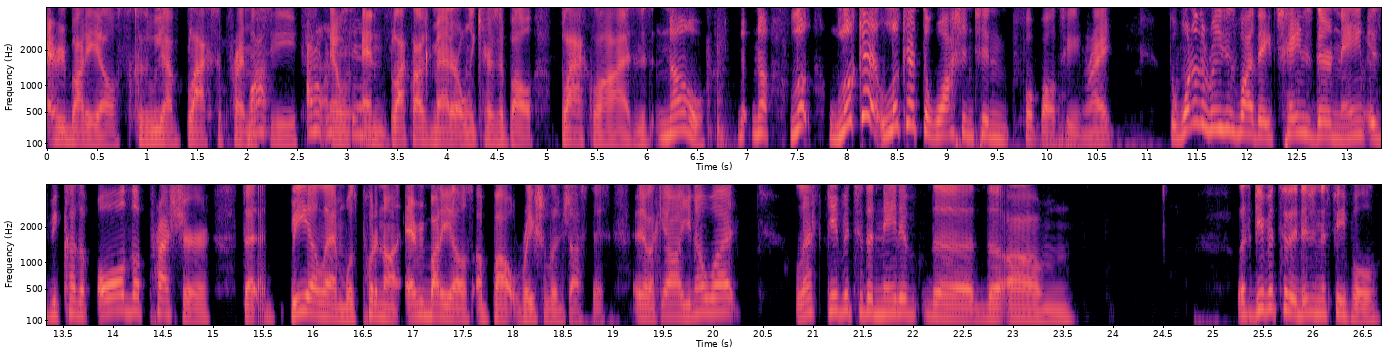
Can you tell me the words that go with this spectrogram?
everybody else because we have black supremacy and, and Black Lives Matter only cares about black lives and this. No, no. Look, look at look at the Washington football team, right? The one of the reasons why they changed their name is because of all the pressure that BLM was putting on everybody else about racial injustice. And they're like, yo, you know what? Let's give it to the native, the the um, let's give it to the indigenous people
